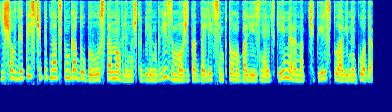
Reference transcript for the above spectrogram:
Еще в 2015 году было установлено, что билингвизм может отдалить симптомы болезни Альцгеймера на 4,5 года.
